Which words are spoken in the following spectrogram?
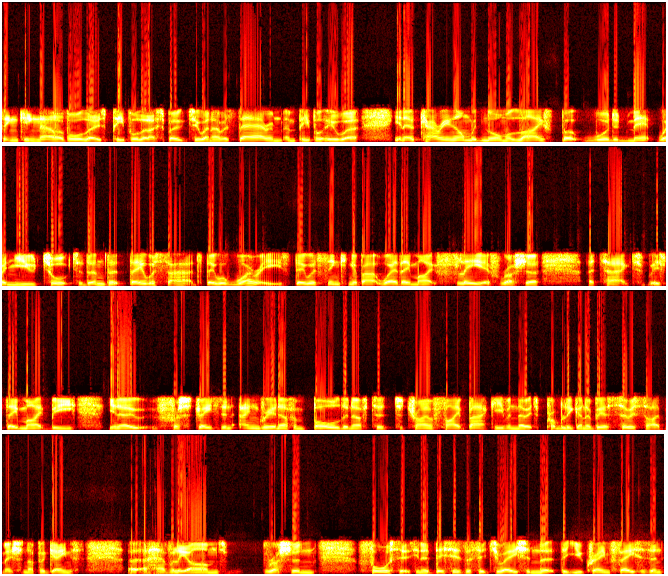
thinking now of all those people that I spoke to when I was there, and, and people who were you know carrying on with normal life, but would admit when you talk to them that they were sad, they were worried, they were thinking about where they might flee if Russia attacked, if they might be you know frustrated and angry enough and bold enough to to try and fight back, even though it's probably going to be a suicide mission up against a heavily armed Russian forces. You know, this is the situation that, that Ukraine faces. And,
